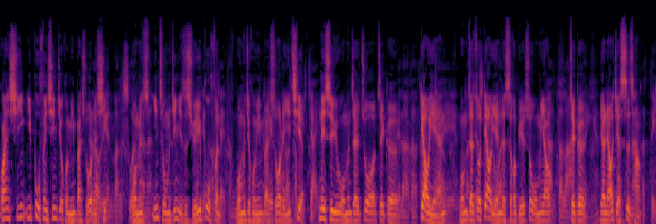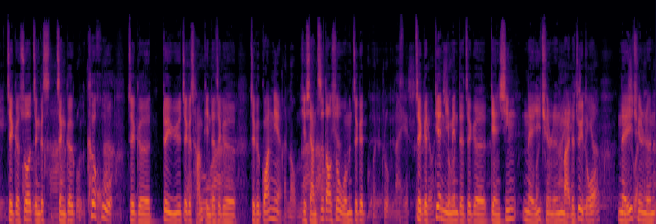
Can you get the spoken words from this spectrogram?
观心一部分心就会明白所有的心。我们因此我们仅仅是学一部分，我们就会明白所有的一切。类似于我们在做这个调研，我们在做调研的时候，比如说我们要这个要了解市场，这个说整个整个客户。这个对于这个产品的这个这个观念，就想知道说我们这个这个店里面的这个点心哪一群人买的最多，哪一群人。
